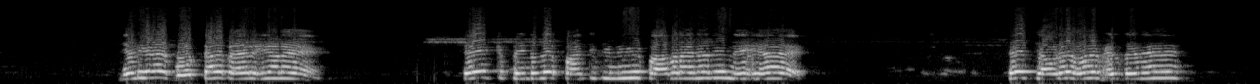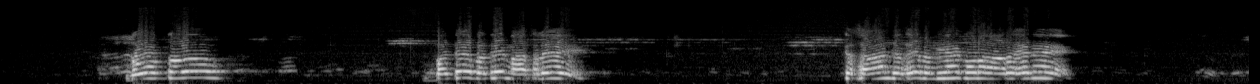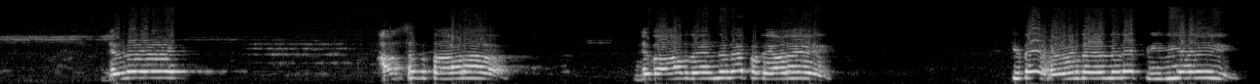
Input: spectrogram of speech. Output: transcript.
ਜਿਹੜੀਆਂ ਵੋਟਾਂ ਪੈ ਰਹੀਆਂ ਨੇ। ਇੱਕ ਪਿੰਡ ਦੇ ਪੰਚ ਜਿੰਨੀ ਪਾਵਰ ਇਹਨਾਂ ਦੀ ਨਹੀਂ ਹੈ। ਤੇ ਚੌੜੇ ਹੋਏ ਫਿਰਦੇ ਨੇ। ਦੋਸਤੋ, ਵੱਡੇ ਵੱਡੇ ਮਸਲੇ। ਕਿਸਾਨ ਜਥੇਬੰਦੀਆਂ ਕੋਲ ਆ ਰਹੇ ਨੇ। ਜਿਹੜੇ ਹਸਪਤਾਲ ਜਵਾਬ ਦੇ ਨੇ ਪਟਿਆਲੇ, ਕਿਤੇ ਹੋਰ ਦੇ ਨੇ ਪੀਜੀਆਈ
